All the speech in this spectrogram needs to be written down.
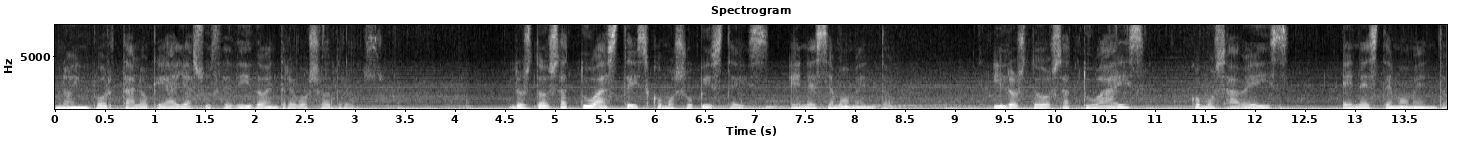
No importa lo que haya sucedido entre vosotros. Los dos actuasteis como supisteis en ese momento y los dos actuáis como sabéis en este momento.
